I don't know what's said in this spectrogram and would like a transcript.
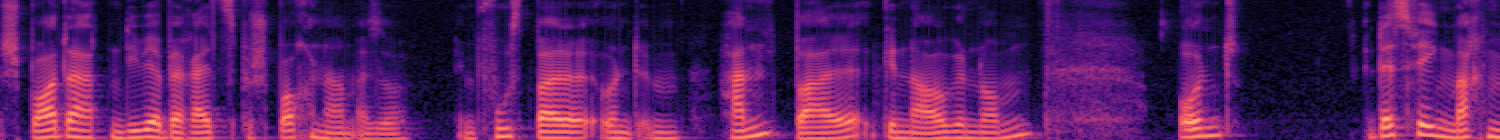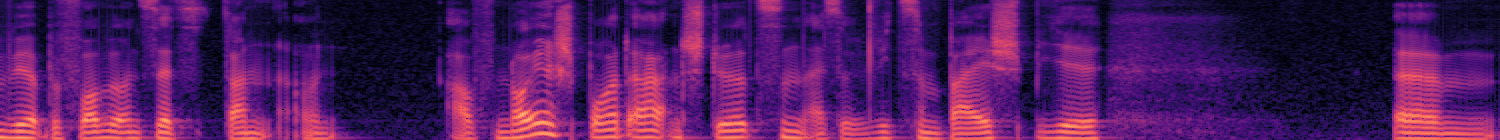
Sportarten, die wir bereits besprochen haben, also im Fußball und im Handball genau genommen. Und deswegen machen wir, bevor wir uns jetzt dann auf neue Sportarten stürzen, also wie zum Beispiel ähm,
